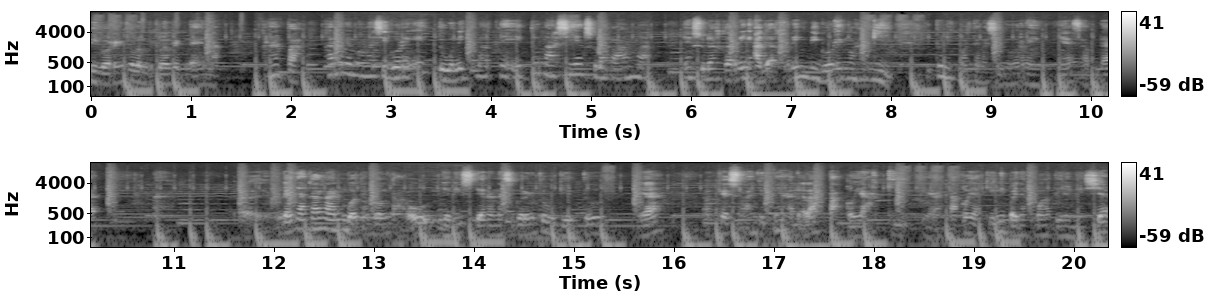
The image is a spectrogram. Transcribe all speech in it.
digoreng tuh lembek-lembek gak enak Kenapa? Karena memang nasi goreng itu nikmatnya itu nasi yang sudah lama, yang sudah kering, agak kering digoreng lagi. Itu nikmatnya nasi goreng ya sabda. Nah, nggak nyangka kan buat yang belum tahu. Jadi sejarah nasi goreng itu begitu ya. Oke, selanjutnya adalah takoyaki. Ya, takoyaki ini banyak banget di Indonesia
